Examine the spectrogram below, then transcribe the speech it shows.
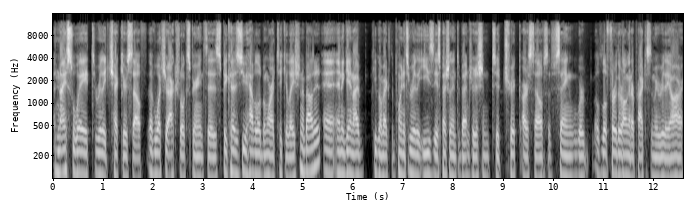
a, nice way to really check yourself of what your actual experience is because you have a little bit more articulation about it. And, and, again, I keep going back to the point. It's really easy, especially in Tibetan tradition, to trick ourselves of saying we're a little further along in our practice than we really are.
